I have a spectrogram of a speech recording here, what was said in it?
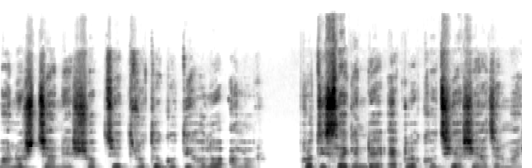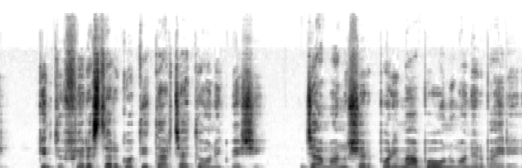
মানুষ জানে সবচেয়ে দ্রুত গতি হলো আলোর। প্রতি সেকেন্ডে এক লক্ষ ছিয়াশি হাজার মাইল। কিন্তু ফেরেস্তার গতি তার চাইতে অনেক বেশি, যা মানুষের পরিমাপ ও অনুমানের বাইরে।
